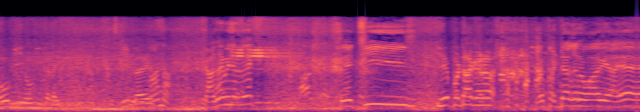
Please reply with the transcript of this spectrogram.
ہوگی۔ ہوگی کڑھائی۔ بھی چیز یہ پٹا کر رہا یہ پٹا کروا کے آیا ہے۔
